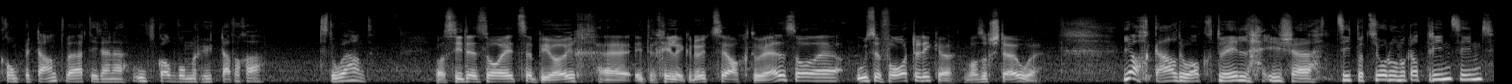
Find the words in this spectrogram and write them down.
kompetent werden in diesen Aufgaben, die wir heute einfach zu tun haben. Was sind denn so jetzt bei euch äh, in der Kirche Grütze aktuell so äh, Herausforderungen, die sich stellen? Ja, gell, aktuell ist äh, die Situation, in der wir gerade drin sind.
